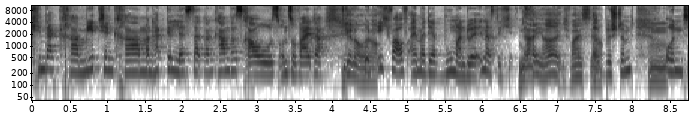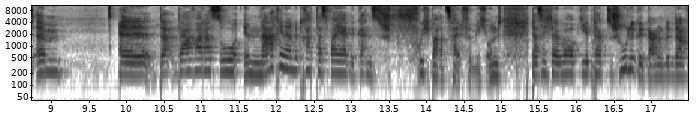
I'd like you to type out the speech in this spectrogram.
Kinderkram, Mädchenkram, man hat gelästert, dann kam das raus und so weiter. Genau, Und ja. ich war auf einmal der Buhmann, du erinnerst dich Ja, ja, ich weiß, ja. äh, bestimmt. Und ähm, äh, da, da war das so im Nachhinein betrachtet, das war ja eine ganz furchtbare Zeit für mich. Und dass ich da überhaupt jeden Tag zur Schule gegangen bin, da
